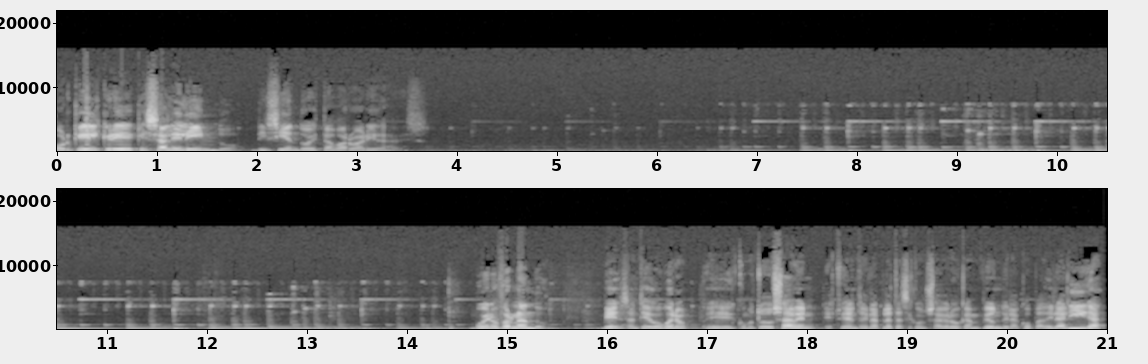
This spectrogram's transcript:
porque él cree que sale lindo diciendo estas barbaridades. Bueno, Fernando. Bien, Santiago. Bueno, eh, como todos saben, Estudiantes de La Plata se consagró campeón de la Copa de la Liga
